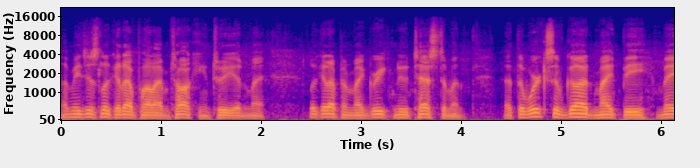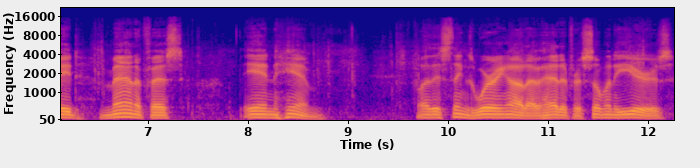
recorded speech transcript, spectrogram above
Let me just look it up while I'm talking to you in my look it up in my Greek New Testament. That the works of God might be made manifest in him. Well, this thing's wearing out. I've had it for so many years,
